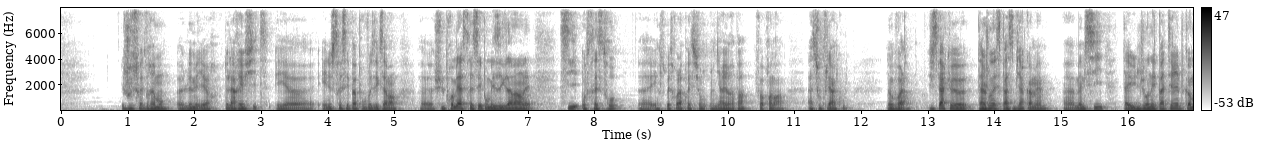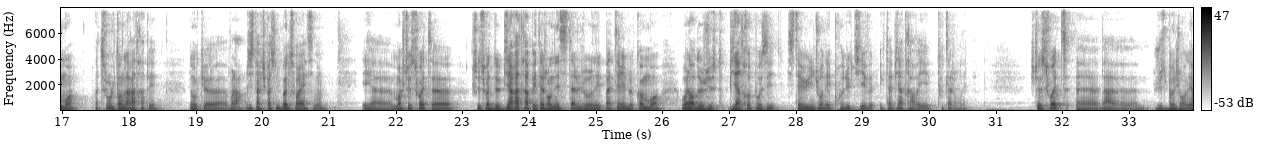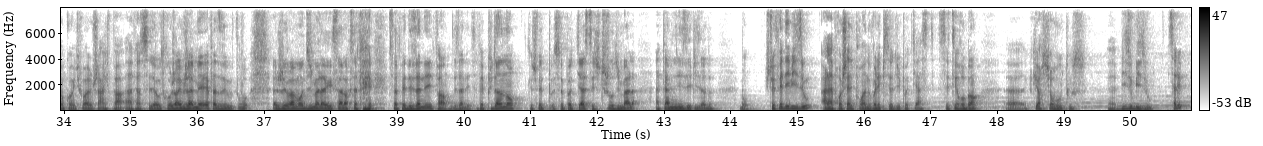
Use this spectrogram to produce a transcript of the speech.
je vous souhaite vraiment le meilleur, de la réussite et, et ne stressez pas pour vos examens. je suis le premier à stresser pour mes examens, mais si on stresse trop et on se met trop la pression, on n'y arrivera pas. Il faut apprendre à souffler un coup. Donc voilà, j'espère que ta journée se passe bien quand même, euh, même si tu as eu une journée pas terrible comme moi, a toujours le temps de la rattraper. Donc euh, voilà, j'espère que tu passes une bonne soirée sinon. Et euh, moi je te souhaite, je te souhaite de bien rattraper ta journée si tu as une journée pas terrible comme moi, ou alors de juste bien te reposer si tu as eu une journée productive et que tu as bien travaillé toute la journée. Je te souhaite euh, bah, euh, juste bonne journée. Encore une fois, j'arrive pas à faire ces outros, j'arrive jamais à faire ces outros. J'ai vraiment du mal avec ça, alors que ça fait, ça fait des années, enfin des années, ça fait plus d'un an que je fais ce podcast et j'ai toujours du mal à terminer les épisodes. Bon, je te fais des bisous. À la prochaine pour un nouvel épisode du podcast. C'était Robin. Euh, cœur sur vous tous. bisous bisous. Salut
